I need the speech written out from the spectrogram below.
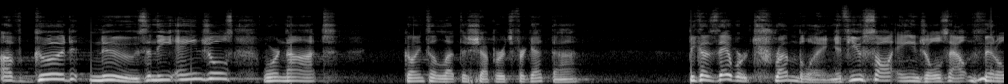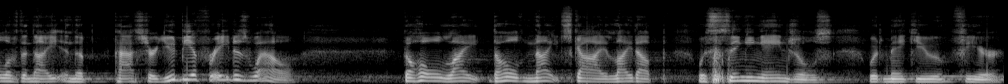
of good news. And the angels were not going to let the shepherds forget that because they were trembling. If you saw angels out in the middle of the night in the pasture, you'd be afraid as well the whole light, the whole night sky light up with singing angels would make you fear,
